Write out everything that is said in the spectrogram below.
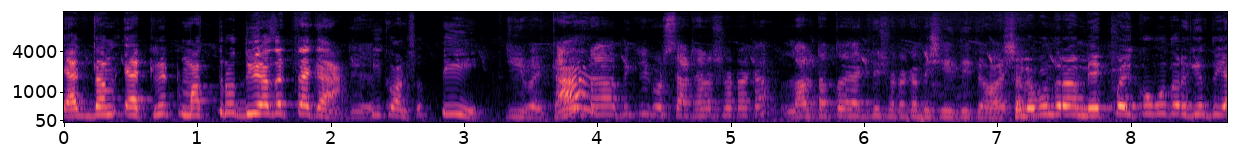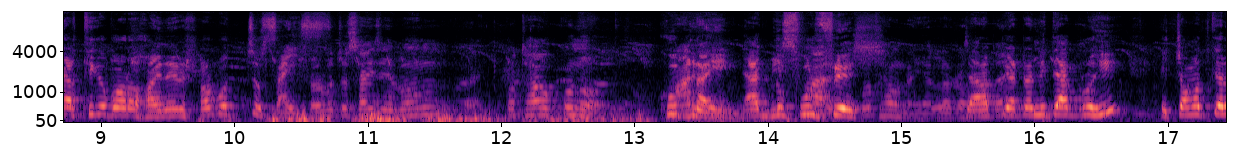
একদম এক রেট মাত্র দুই হাজার টাকা। কি কন সত্যি? জি ভাই হ্যাঁ? কালোটা বিক্রি করছে আঠারোশো টাকা লালটা তো এক দুশো টাকা বেশি দিতে হয়। আসলে বন্ধুরা মেকপাই কবুতর কিন্তু এর থেকে বড় হয় না এর সর্বোচ্চ সাইজ সর্বোচ্চ সাইজ এবং কোথাও কোনো খুঁত নাই, একদম mark fresh। কোথাও নাই আল্লাহর যারা। পিয়াটা নিতে আগ্রহী এই চমৎকার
